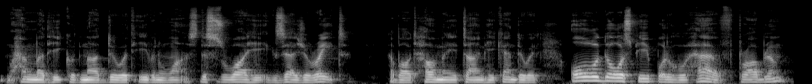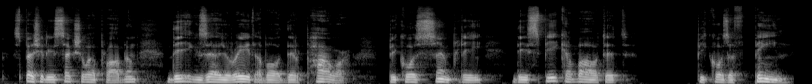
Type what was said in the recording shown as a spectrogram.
Muhammad, he could not do it even once. This is why he exaggerate about how many times he can do it. All those people who have problem, especially sexual problem, they exaggerate about their power because simply they speak about it because of pain.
